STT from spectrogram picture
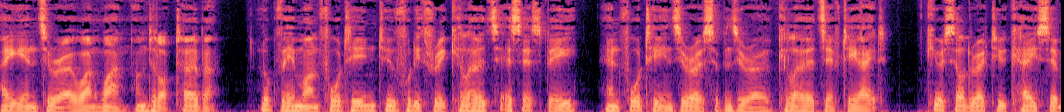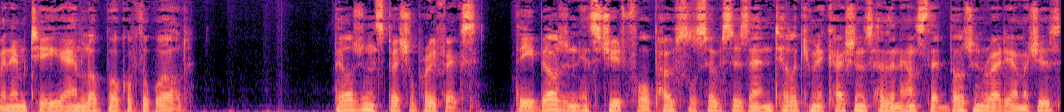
AN011, until October. Look for him on 14243 kHz SSB and 14070 kHz FT8. QSL Direct to K7MT and Logbook of the World. Belgian Special Prefix the Belgian Institute for Postal Services and Telecommunications has announced that Belgian radio amateurs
